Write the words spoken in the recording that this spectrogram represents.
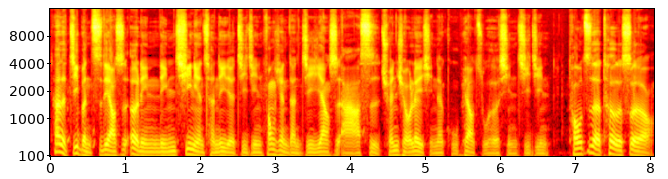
它的基本资料是二零零七年成立的基金，风险等级一样是 R 四，全球类型的股票组合型基金。投资的特色哦。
